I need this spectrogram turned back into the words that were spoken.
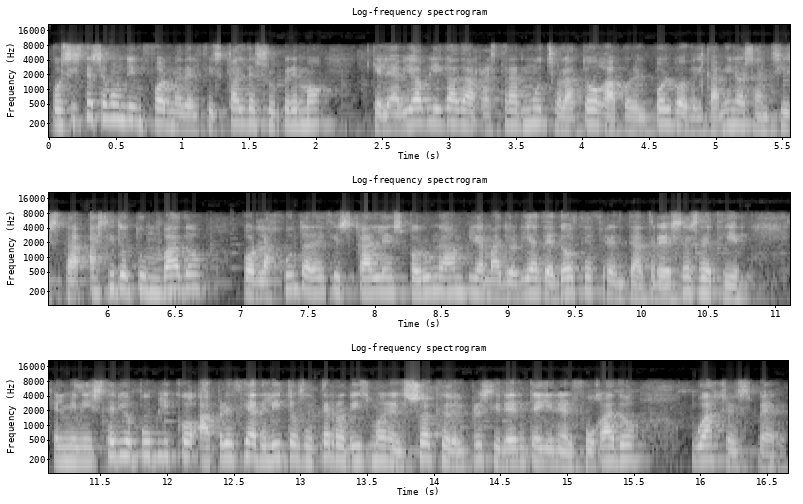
Pues este segundo informe del fiscal del Supremo, que le había obligado a arrastrar mucho la toga por el polvo del camino sanchista, ha sido tumbado por la Junta de Fiscales por una amplia mayoría de 12 frente a 3. Es decir, el Ministerio Público aprecia delitos de terrorismo en el socio del presidente y en el fugado Wagensberg,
